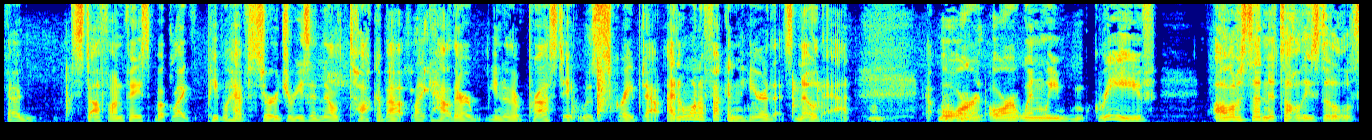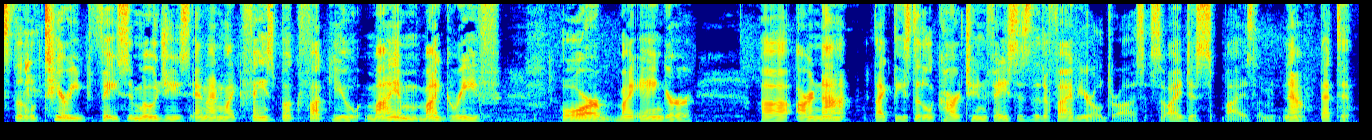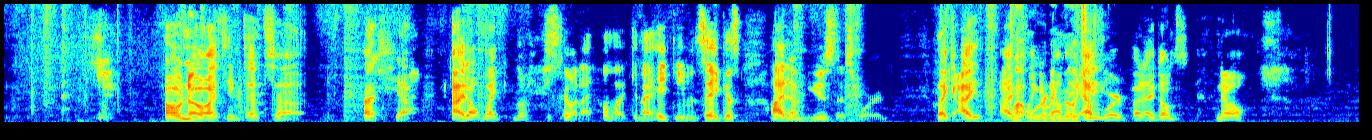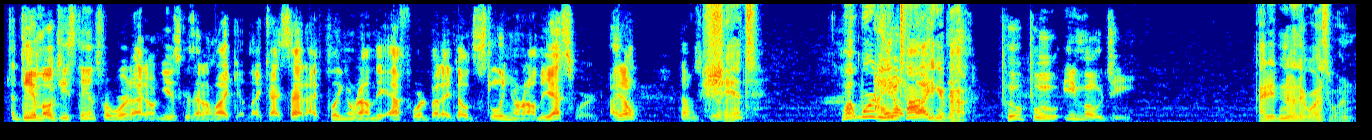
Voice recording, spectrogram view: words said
uh, stuff on Facebook. Like people have surgeries and they'll talk about like how their you know their prostate was scraped out. I don't want to fucking hear that. Know that. Mm-hmm. Or or when we grieve, all of a sudden it's all these little little teary face emojis, and I'm like, Facebook, fuck you. My my grief or my anger uh, are not like these little cartoon faces that a five year old draws. So I despise them. Now that's it. Oh no, I think that's uh, uh yeah. I don't like. Let me say what I don't like, and I hate to even say because I don't use this word. Like I, I what word, emoji? the F word, but I don't. No, the emoji stands for a word I don't use because I don't like it. Like I said, I fling around the F word, but I don't sling around the S word. I don't. That was good. Shit. What word are I you talking like about? Poo poo emoji. I didn't know there was one.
